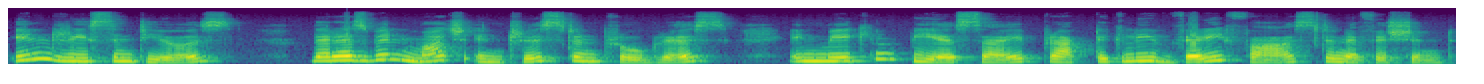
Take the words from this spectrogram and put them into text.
In recent years, there has been much interest and progress in making PSI practically very fast and efficient,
